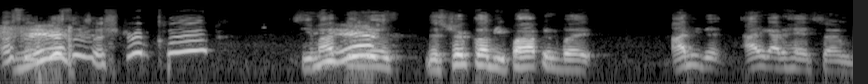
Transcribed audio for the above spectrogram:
I said, Yeah. This is a strip club? See, my Yeah. thing is the strip club be popping, but I need to. I gotta have something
